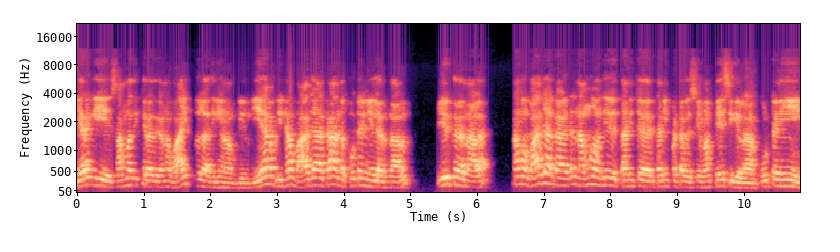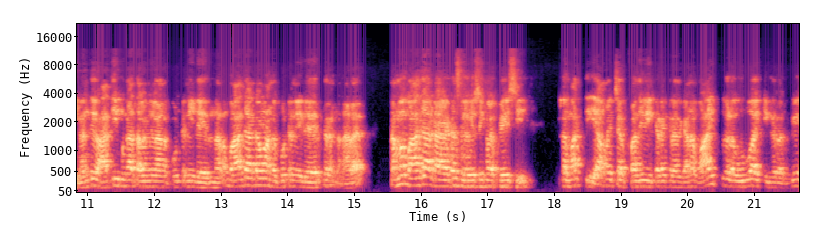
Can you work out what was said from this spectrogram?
இறங்கி சம்மதிக்கிறதுக்கான வாய்ப்புகள் அதிகம் அப்படின்னு ஏன் அப்படின்னா பாஜக அந்த கூட்டணியில இருந்தாலும் இருக்கிறதுனால நம்ம பாஜக நம்ம வந்து தனித்த தனிப்பட்ட விஷயமா பேசிக்கலாம். கூட்டணி வந்து அதிமுக தலைமையிலான கூட்டணியில இருந்தாலும் பாஜகவும் அந்த கூட்டணியில இருக்கிறதுனால நம்ம பாஜக சில விஷயங்களை பேசி இந்த மத்திய அமைச்சர் பதவி கிடைக்கிறதுக்கான வாய்ப்புகளை உருவாக்கிக்கிறதுக்கு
